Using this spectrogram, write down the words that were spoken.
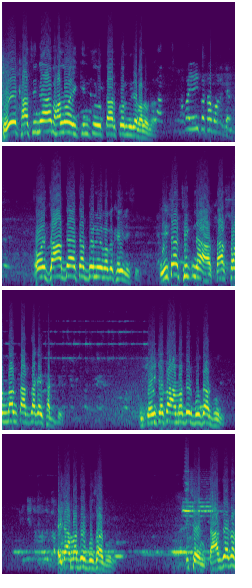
শেখ হাসিনা ভালোই কিন্তু তার কর্মীরা ভালো না। ওই যা দেয় তার দলীয় ভাবে খেয়ে নিছে। এটা ঠিক না তার সম্মান তার জায়গায় থাকবে। কিন্তু এইটা তো আমাদের বোঝার ভুল। এটা আমাদের বোঝার ভুল। বুঝছেন? তার যে একটা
